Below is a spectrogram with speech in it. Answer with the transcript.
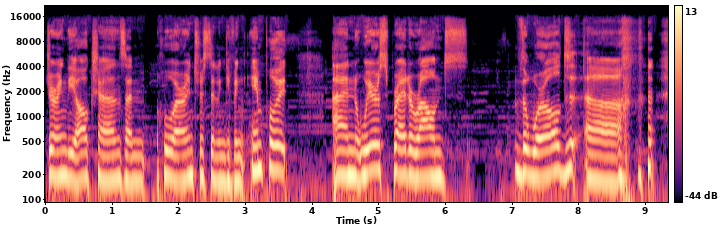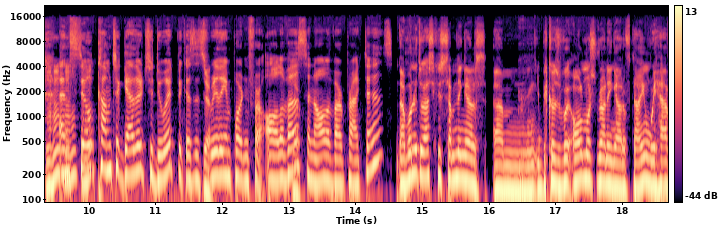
during the auctions and who are interested in giving input. and we're spread around the world uh, and still come together to do it because it's Yeah. really important for all of us and all of our practice. I wanted to ask you something else um, because we're almost running out of time. We have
